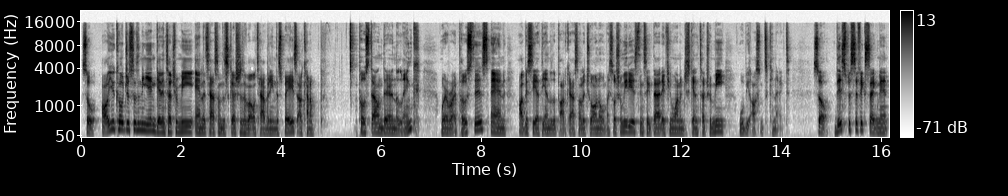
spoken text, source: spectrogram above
So, all you coaches listening in, get in touch with me and let's have some discussions about what's happening in the space. I'll kind of post down there in the link wherever I post this. And obviously, at the end of the podcast, I'll let you all know what my social media is, things like that. If you want to just get in touch with me, would be awesome to connect. So, this specific segment,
